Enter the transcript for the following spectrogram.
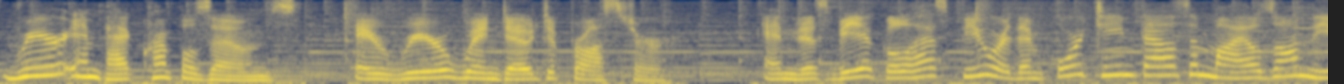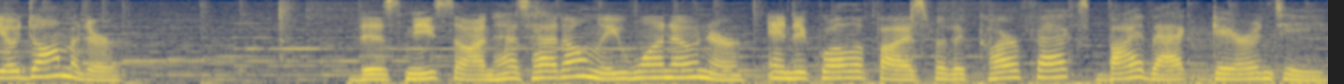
rear impact crumple zones, a rear window defroster, and this vehicle has fewer than 14,000 miles on the odometer. This Nissan has had only one owner and it qualifies for the Carfax buyback guarantee.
